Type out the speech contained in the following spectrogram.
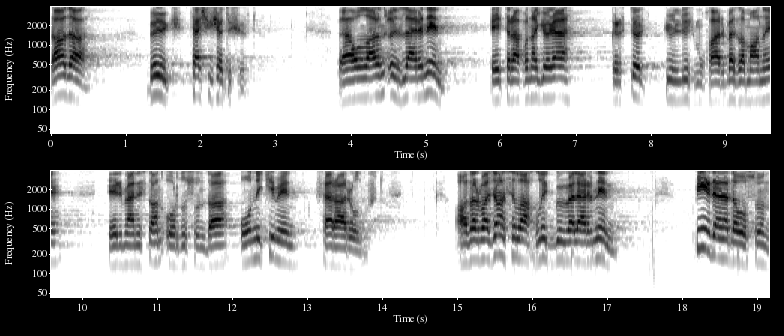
daha da böyük təşvişə düşürdü. Və onların özlərinin etirafına görə 44 günlük müharibə zamanı Ermənistan ordusunda 12 min fərari olmuşdur. Azərbaycan silahlı qüvvələrinin bir dənə də olsun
